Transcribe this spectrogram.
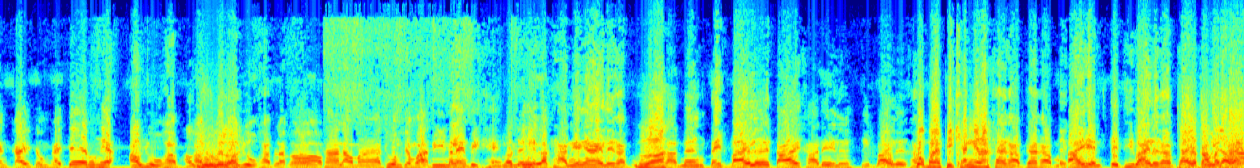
งๆไก่จงไก่แจ้พวกเนี้ยเอาอยู่ครับเอาอยู่เลยเหรอ เอาอยู่ครับ แล้วก็ถ้าเรามาช่วงจังหวะมีแมลงปีกแข็งเราจะเห็นหลักฐานง่ายๆเลยครับเหรอครับหนึ่งติดใบเลยตายคาเด้เลย ติดใบเลยครับ พวกแมลงปีกแข็งเนี่ยนะใช่ครับใช่ครับตายเห็นติดที่ใบเลยครับใช้แล้วกลับปุ๋ยมาลาใช้ว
